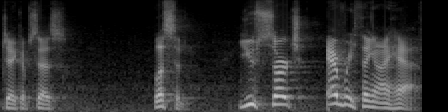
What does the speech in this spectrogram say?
Jacob says, Listen, you search everything I have,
